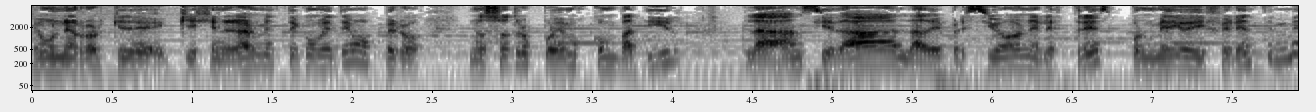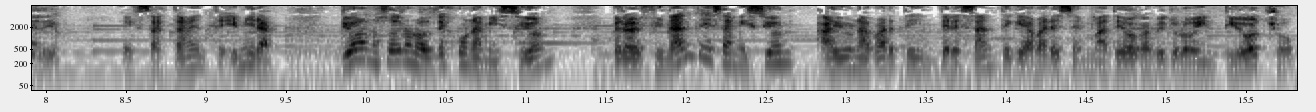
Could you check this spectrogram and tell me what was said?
Es un error que, que generalmente cometemos, pero nosotros podemos combatir la ansiedad, la depresión, el estrés por medio de diferentes medios. Exactamente. Y mira, Dios a nosotros nos deja una misión, pero al final de esa misión hay una parte interesante que aparece en Mateo capítulo 28,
